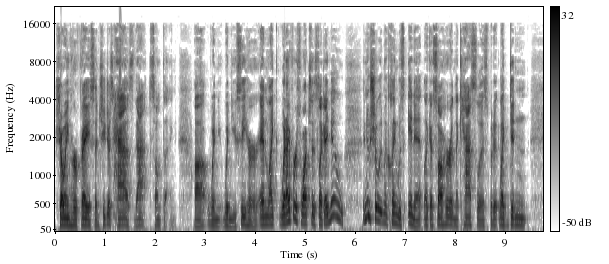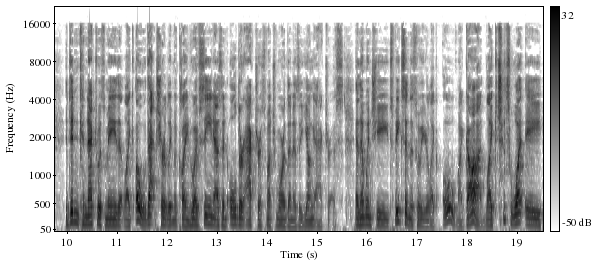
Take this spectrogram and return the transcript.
showing her face, and she just has that something uh, when when you see her. And like when I first watched this, like I knew I knew Shirley MacLaine was in it. Like I saw her in the cast list, but it like didn't it didn't connect with me that like oh that Shirley MacLaine who I've seen as an older actress much more than as a young actress and then when she speaks in this movie you're like oh my god like just what a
